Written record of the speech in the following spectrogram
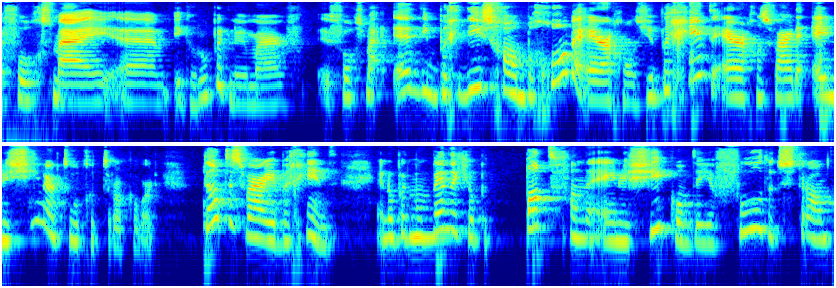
volgens mij, ehm, ik roep het nu maar, volgens mij, die, die is gewoon begonnen ergens. Je begint ergens waar de energie naartoe getrokken wordt. Dat is waar je begint. En op het moment dat je op het pad van de energie komt en je voelt het strand,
